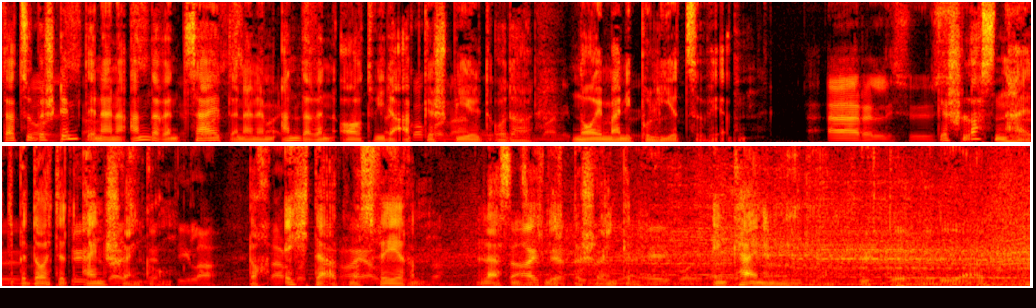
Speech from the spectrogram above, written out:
Dazu bestimmt, in einer anderen Zeit, an einem anderen Ort wieder abgespielt oder neu manipuliert zu werden. Geschlossenheit bedeutet Einschränkung. Doch echte Atmosphären lassen sich nicht beschränken. In keinem Medium.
